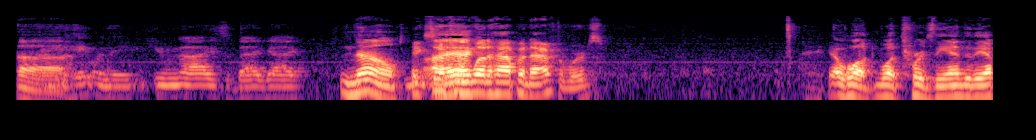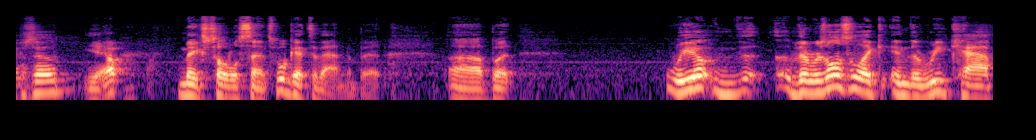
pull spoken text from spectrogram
you hate when they humanize the bad guy. No, Except I- for what happened afterwards. Yeah, What? What? Towards the end of the episode? Yeah, Yep. makes total sense. We'll get to that in a bit. Uh, but we uh, th- there was also like in the recap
